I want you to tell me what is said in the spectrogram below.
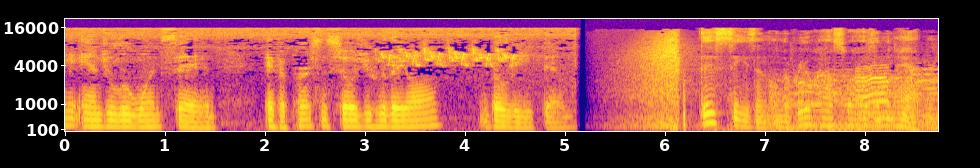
Maya Angelou once said, if a person shows you who they are, believe them. This season on The Real Housewives of Manhattan.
